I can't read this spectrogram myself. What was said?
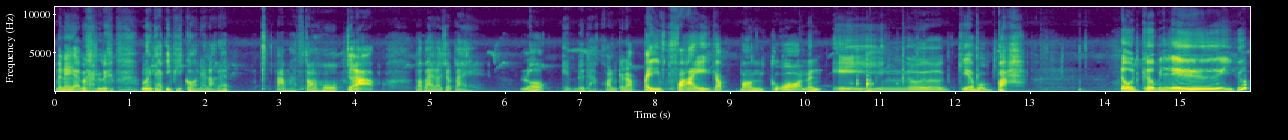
ไม่แน่ใจเหมือนกันลืมเนื่องจาก EP ก่อนเนี่ยเราได้ตามหาสตองโฮเจอแล้วต่อไปเราจะไปโลกเอ็นเดอร์ดากอนกันนะ ไปไฟกับมังกรนั่นเอง เออเกียร์ผมปะโดดเข้าไปเลยฮึบ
